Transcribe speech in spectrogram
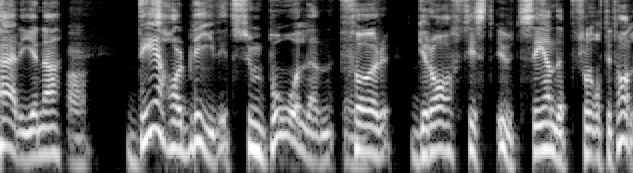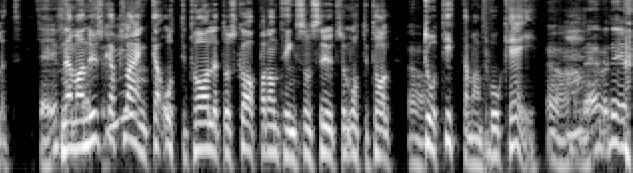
färgerna. Ja. Det har blivit symbolen för grafiskt utseende från 80-talet. När man nu ska planka 80-talet och skapa någonting som ser ut som 80-tal, då tittar man på Okej. Ja, nej, men det,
